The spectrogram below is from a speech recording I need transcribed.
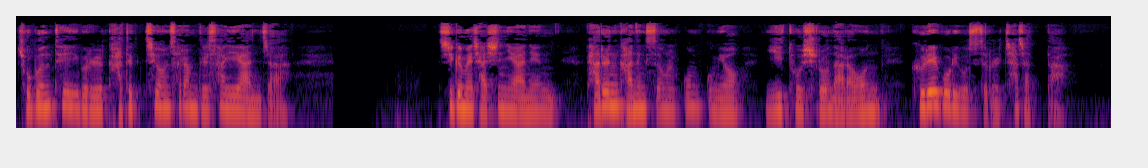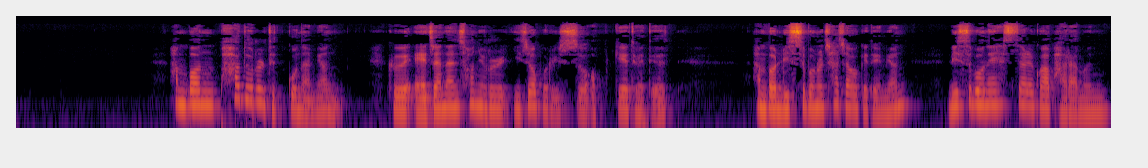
좁은 테이블을 가득 채운 사람들 사이에 앉아 지금의 자신이 아닌 다른 가능성을 꿈꾸며 이 도시로 날아온 그레고리우스를 찾았다. 한번 파도를 듣고 나면 그 애잔한 선율을 잊어버릴 수 없게 되듯 한번 리스본을 찾아오게 되면 리스본의 햇살과 바람은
